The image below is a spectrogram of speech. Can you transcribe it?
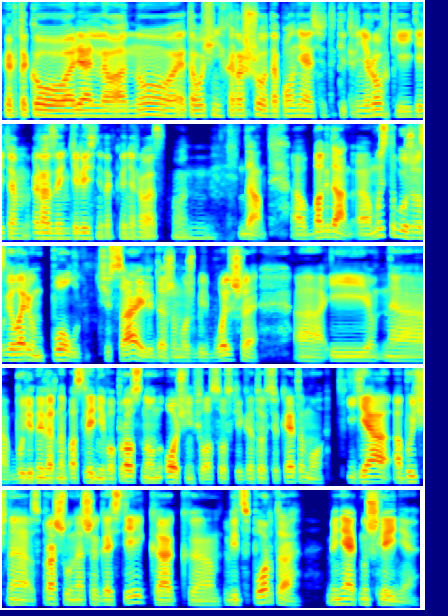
как такого реального, но это очень хорошо дополняет все-таки тренировки, и детям гораздо интереснее так тренироваться. Да. А, Богдан, а, мы с тобой уже разговариваем полчаса или даже, может быть, больше, а, и будет, наверное, последний вопрос, но он очень философский, готовься к этому. Я обычно спрашиваю наших гостей, как э, вид спорта меняет мышление.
